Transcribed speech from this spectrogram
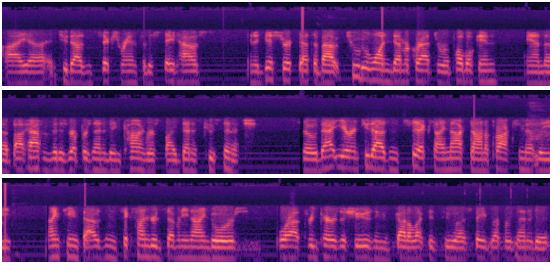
I, uh, in 2006, ran for the State House in a district that's about two to one Democrat to Republican, and uh, about half of it is represented in Congress by Dennis Kucinich. So that year in 2006, I knocked on approximately 19,679 doors, wore out three pairs of shoes, and got elected to a state representative.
